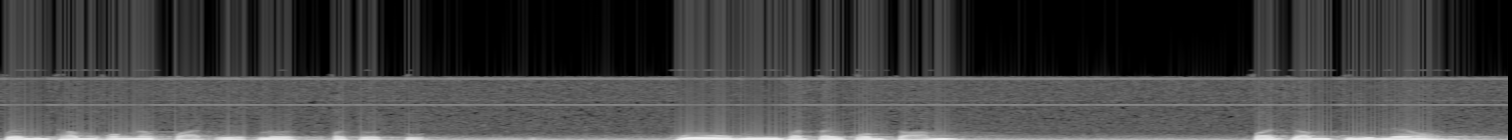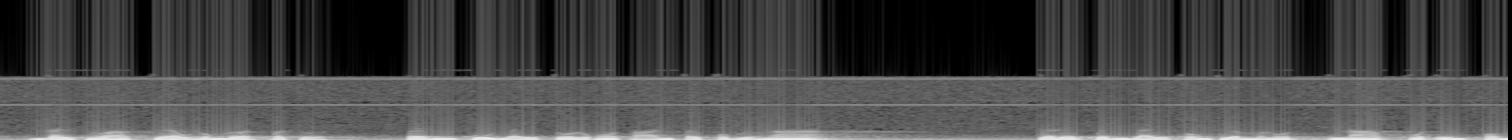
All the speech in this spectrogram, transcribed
เป็นธรรมของนักปราชญ์เอกเลิศประเสริฐสุด ผู้มีพระไตรคมสามประจำชีวิตแล้ว ได้ชื่อว่าแก้วดงเลิศประเสริฐ เป็นผู้ใหญ่ตัวลงหัฐานไปพบอย่างหน้า จะได้เป็นใหญ่ของเพื่อนมนุษย์หน้าคุดอินพรม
